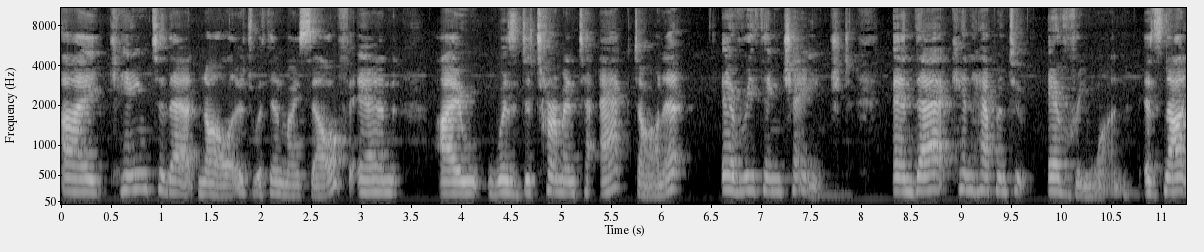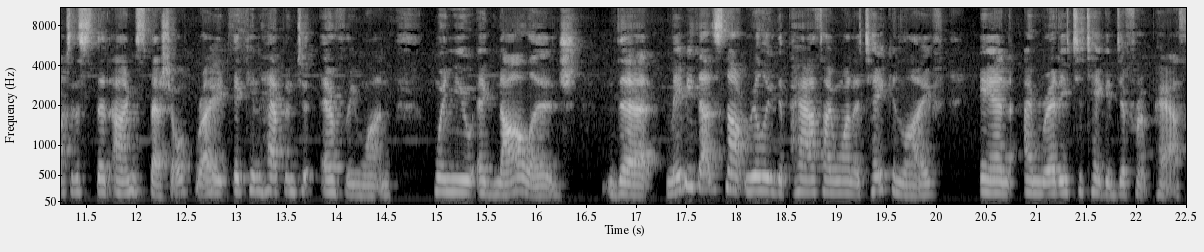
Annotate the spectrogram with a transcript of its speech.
I came to that knowledge within myself and I was determined to act on it, everything changed. And that can happen to everyone. It's not just that I'm special, right? It can happen to everyone when you acknowledge that maybe that's not really the path I want to take in life and I'm ready to take a different path.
